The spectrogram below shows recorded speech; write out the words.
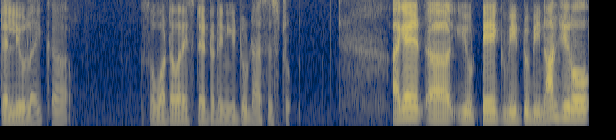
tell you like uh, so whatever I stated in E 2 dash is true. Again uh, you take V to be non-zero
